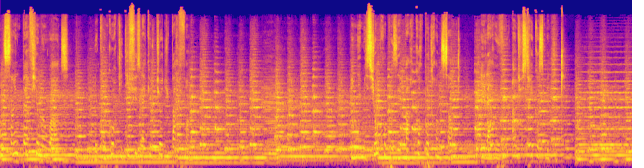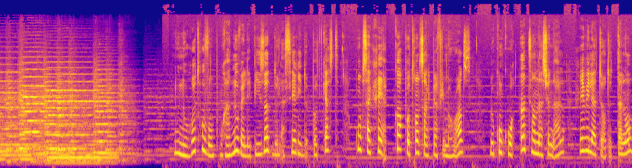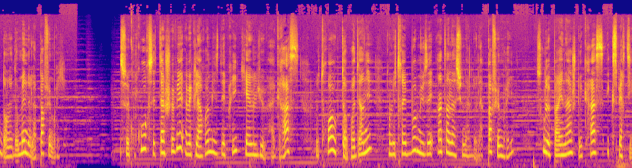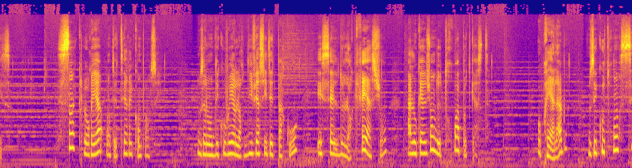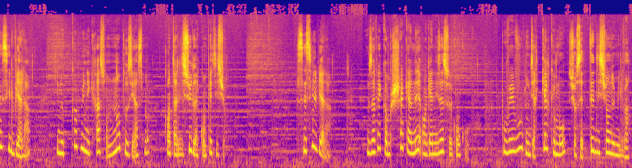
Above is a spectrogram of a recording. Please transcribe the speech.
35 Perfume Awards, le concours qui diffuse la culture du parfum. Une émission proposée par Corpo 35 et la revue Industrie Cosmétique. Nous nous retrouvons pour un nouvel épisode de la série de podcasts consacrée à Corpo 35 Perfume Awards, le concours international révélateur de talents dans le domaine de la parfumerie. Ce concours s'est achevé avec la remise des prix qui a eu lieu à Grasse le 3 octobre dernier dans le très beau musée international de la parfumerie sous le parrainage de Grasse Expertise. Cinq lauréats ont été récompensés. Nous allons découvrir leur diversité de parcours et celle de leur création à l'occasion de trois podcasts. Au préalable, nous écouterons Cécile Viala qui nous communiquera son enthousiasme quant à l'issue de la compétition. Cécile Viala, vous avez comme chaque année organisé ce concours. Pouvez-vous nous dire quelques mots sur cette édition 2020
